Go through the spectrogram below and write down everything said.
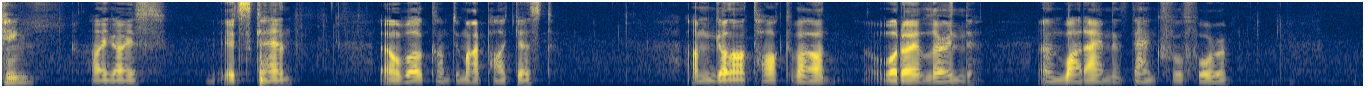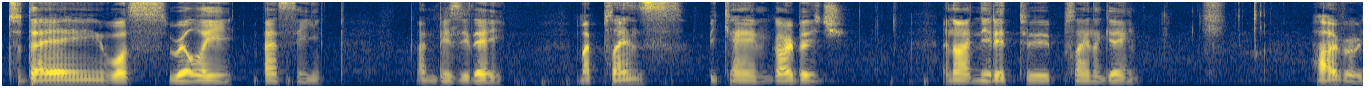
Hi guys, it's Ken, and welcome to my podcast. I'm gonna talk about what I learned and what I'm thankful for. Today was really messy and busy day. My plans became garbage and I needed to plan again. However,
